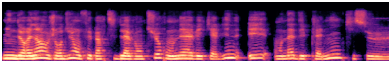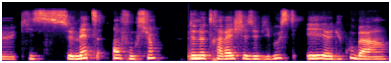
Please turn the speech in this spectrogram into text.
mine de rien, aujourd'hui, on fait partie de l'aventure, on est avec Aline et on a des plannings qui se, mettent en fonction de notre travail chez The Bee Boost. Et euh, du coup, bah,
